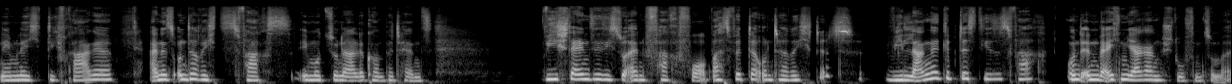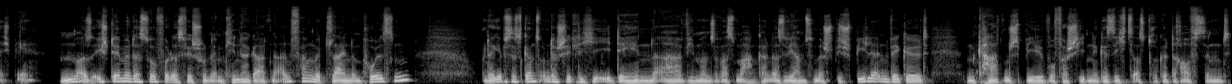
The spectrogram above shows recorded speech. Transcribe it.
nämlich die Frage eines Unterrichtsfachs emotionale Kompetenz. Wie stellen Sie sich so ein Fach vor? Was wird da unterrichtet? Wie lange gibt es dieses Fach? Und in welchen Jahrgangsstufen zum Beispiel? Hm, also ich stelle mir das so vor, dass wir schon im Kindergarten anfangen mit kleinen Impulsen. Und da gibt es ganz unterschiedliche Ideen, äh, wie man sowas machen kann. Also wir haben zum Beispiel Spiele entwickelt, ein Kartenspiel, wo verschiedene Gesichtsausdrücke drauf sind,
